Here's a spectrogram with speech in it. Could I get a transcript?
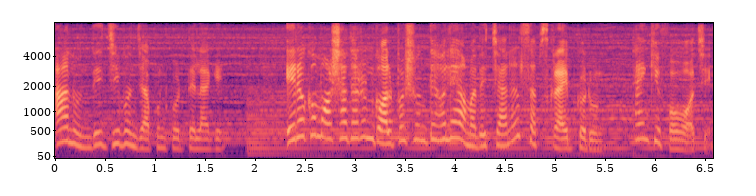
আনন্দে জীবনযাপন করতে লাগে। এরকম অসাধারণ গল্প শুনতে হলে আমাদের চ্যানেল সাবস্ক্রাইব করুন। থ্যাংক ইউ ফর ওয়াচিং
